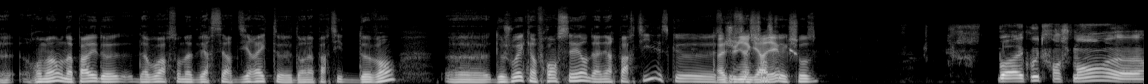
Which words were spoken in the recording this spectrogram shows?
Euh, Romain, on a parlé d'avoir son adversaire direct euh, dans la partie de devant, de jouer avec un Français en dernière partie. Est-ce que, est Julien ça change quelque chose? Bon, écoute, franchement, euh,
